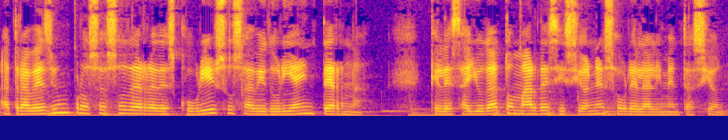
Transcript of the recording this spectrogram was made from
a través de un proceso de redescubrir su sabiduría interna que les ayuda a tomar decisiones sobre la alimentación.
